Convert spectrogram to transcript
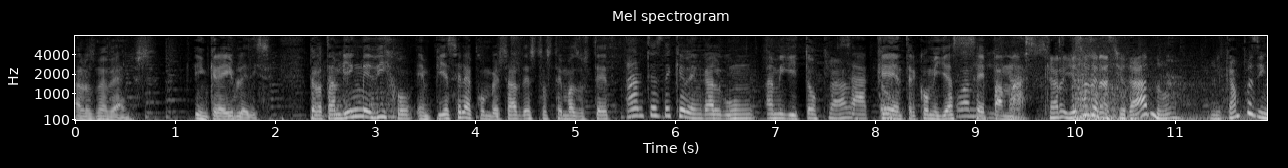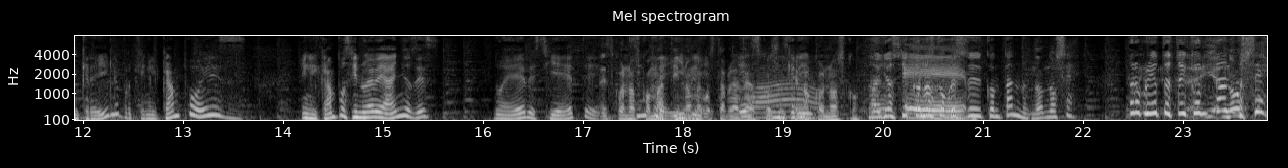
a los nueve años. Increíble, dice. Pero también me dijo, empiece a conversar de estos temas usted antes de que venga algún amiguito Claro. Que, entre comillas, sepa más. Claro, y eso es de la ciudad, ¿no? En el campo es increíble, porque en el campo es. En el campo, sí, nueve años es. Nueve, siete. Desconozco, Es Mati, no me gusta hablar de las cosas que no conozco. No, yo sí Eh, conozco, por eso estoy contando. No, no sé. Pero, pero yo te estoy Eh, contando. No sé.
